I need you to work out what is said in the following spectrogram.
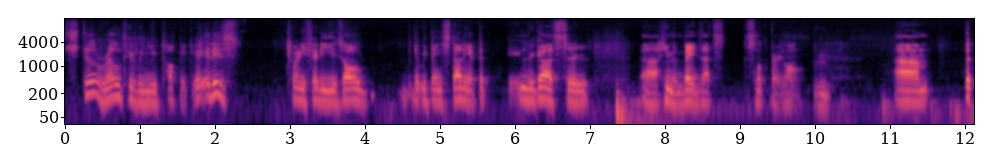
still a relatively new topic. It, it is 20, 30 years old that we've been studying it, but in regards to uh, human beings, that's it's not very long. Mm. Um, but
